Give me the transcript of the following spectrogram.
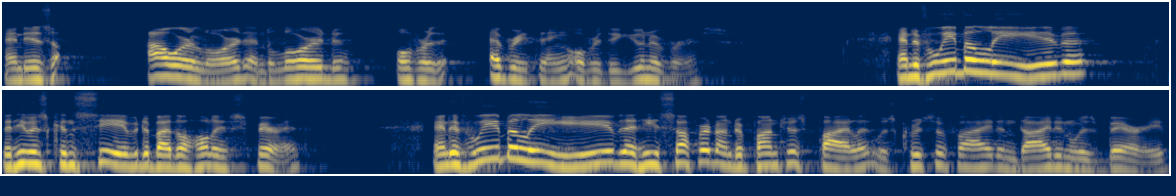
and is our Lord and Lord over everything, over the universe. And if we believe that he was conceived by the Holy Spirit, and if we believe that he suffered under Pontius Pilate, was crucified, and died and was buried,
